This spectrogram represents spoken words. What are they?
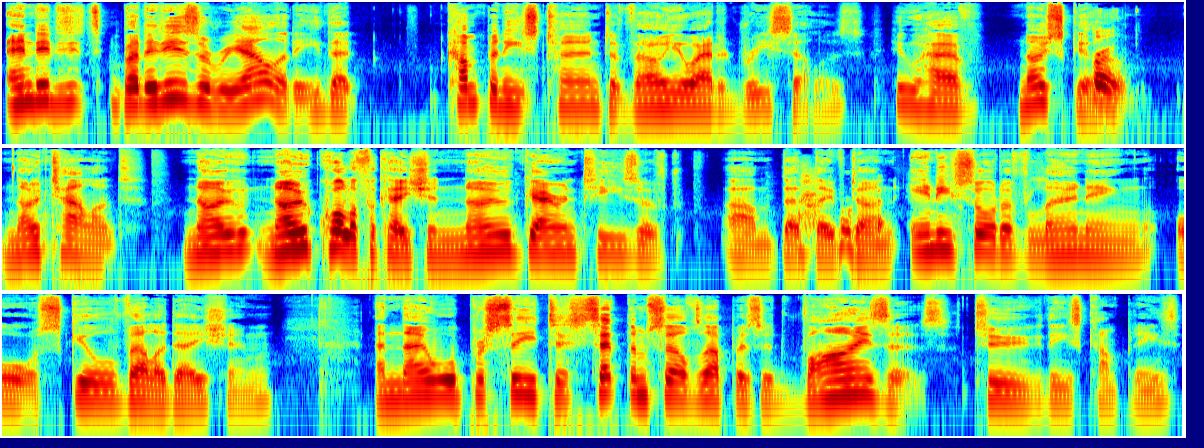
and it is, but it is a reality that companies turn to value-added resellers who have no skill, True. No talent, no no qualification, no guarantees of um, that they've done any sort of learning or skill validation, and they will proceed to set themselves up as advisors to these companies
